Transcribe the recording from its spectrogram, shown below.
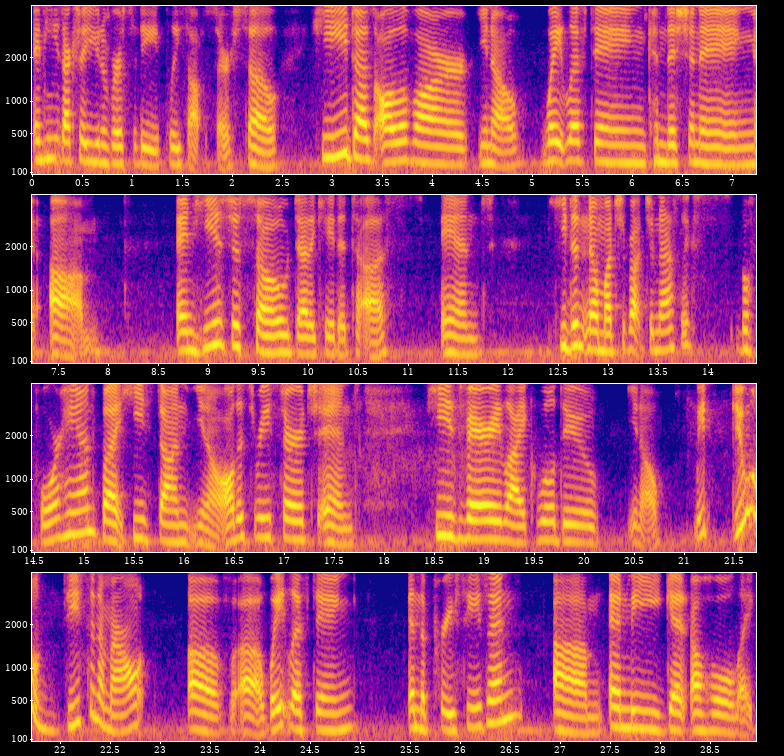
and he's actually a university police officer, so he does all of our, you know, weightlifting, conditioning, um, and he's just so dedicated to us. And he didn't know much about gymnastics beforehand but he's done you know all this research and he's very like we'll do you know we do a decent amount of uh, weightlifting in the preseason. Um, and we get a whole like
